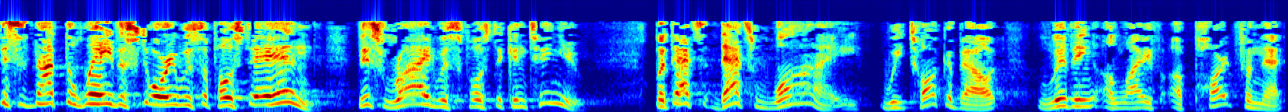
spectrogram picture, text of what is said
This is not the way the story was supposed to end. This ride was supposed to continue. But that's, that's why we talk about living a life apart from that.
